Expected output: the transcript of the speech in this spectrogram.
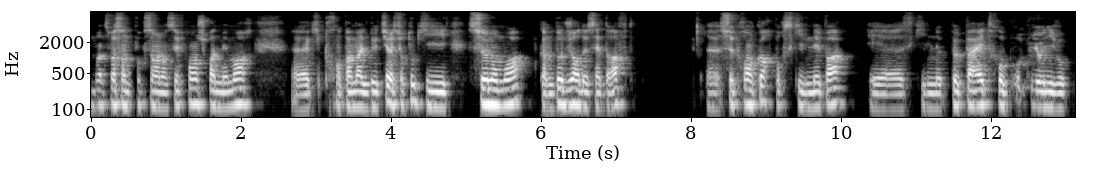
moins de 60% à lancer franc, je crois de mémoire, euh, qui prend pas mal de tirs et surtout qui, selon moi, comme d'autres joueurs de cette draft, euh, se prend encore pour ce qu'il n'est pas et euh, ce qu'il ne peut pas être au, au plus haut niveau.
